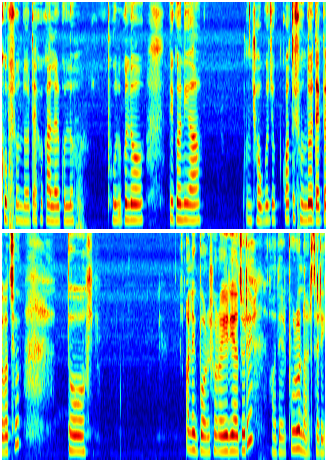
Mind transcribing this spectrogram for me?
খুব সুন্দর। দেখো কালারগুলো ফুলগুলো, বেগনিয়া, সবগুলো কত সুন্দর দেখতে পাচ্ছ। তো অনেক বড় সড়ো এরিয়া জুড়ে ওদের পুরো নার্সারি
